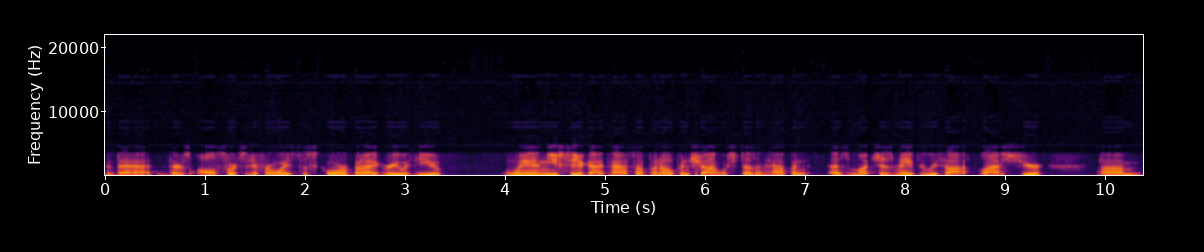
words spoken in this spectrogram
that there's all sorts of different ways to score, but I agree with you. When you see a guy pass up an open shot, which doesn't happen as much as maybe we thought last year, um,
